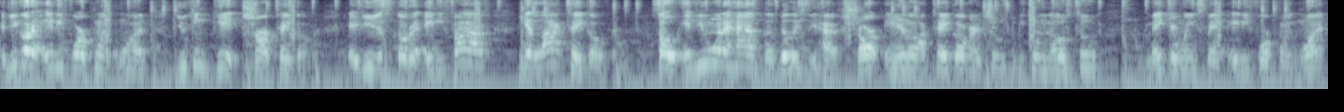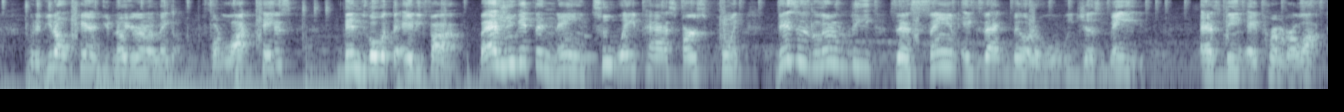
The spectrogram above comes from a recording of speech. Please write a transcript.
If you go to 84.1, you can get sharp takeover. If you just go to 85, get lock takeover. So if you want to have the ability to have sharp and lock takeover and choose between those two, make your wingspan 84.1. But if you don't care and you know you're gonna make for lock cases, then go with the 85. But as you get the name two-way pass first point, this is literally the same exact build of what we just made as being a perimeter lock.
